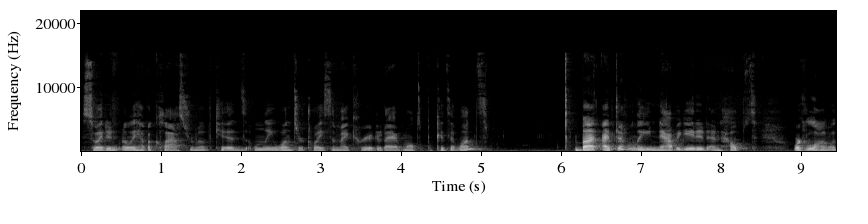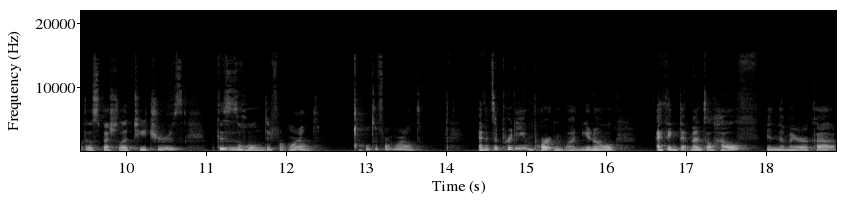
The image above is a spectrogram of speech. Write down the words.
so i didn't really have a classroom of kids only once or twice in my career did i have multiple kids at once but I've definitely navigated and helped work along with those special ed teachers. But this is a whole different world, a whole different world. And it's a pretty important one. You know, I think that mental health in America,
